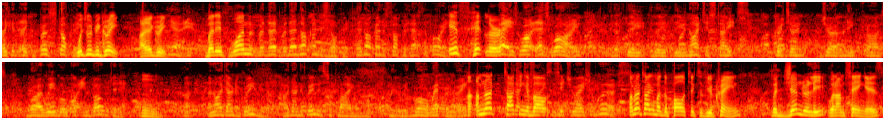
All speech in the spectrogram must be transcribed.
They could, they could both stop it. Which would be great. I agree. yeah, it- But if one, but they're, but they're not going to stop it. They're not going to stop it. That's the point. if Hitler, That is why. That's why the, the, the, United States, Britain, Germany, France, why we've all got involved in it. Hmm. Uh, and I don't agree with that. I don't agree with supplying them with, with more weaponry. I'm not talking about the situation worse. I'm not talking about the politics of Ukraine, but generally what I'm saying is,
